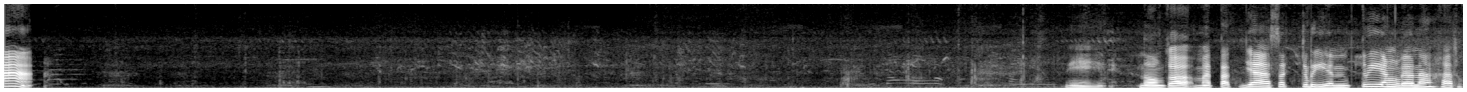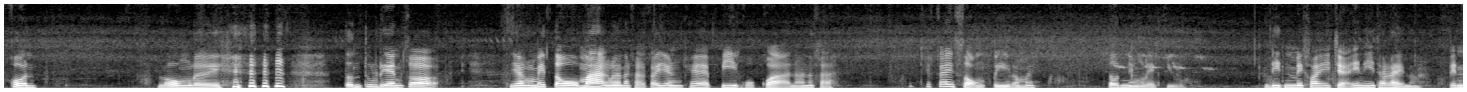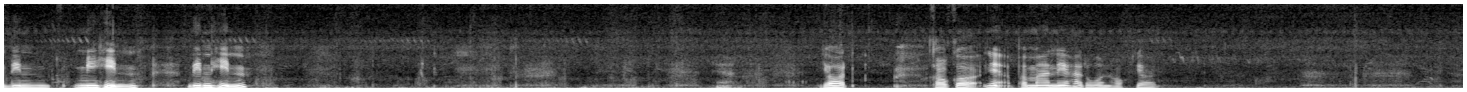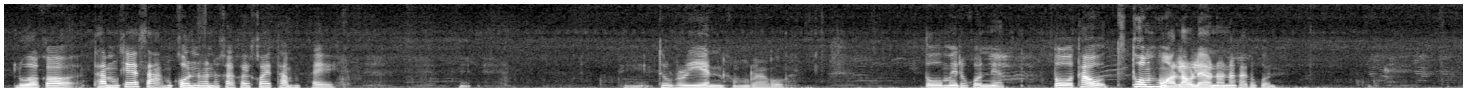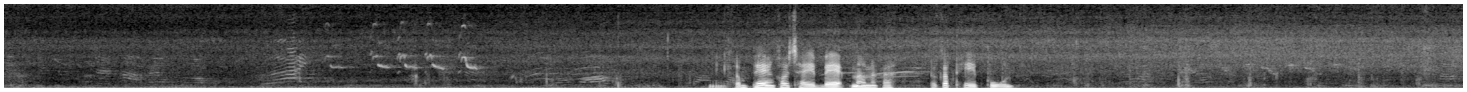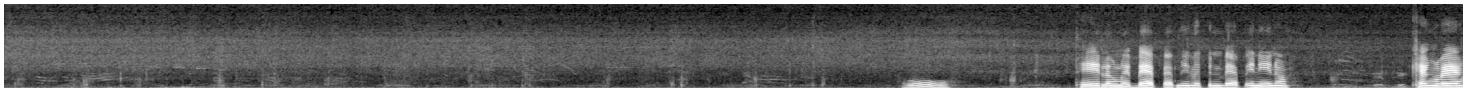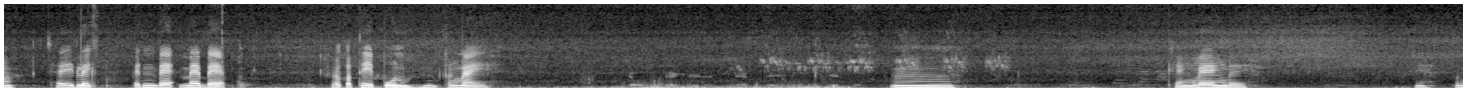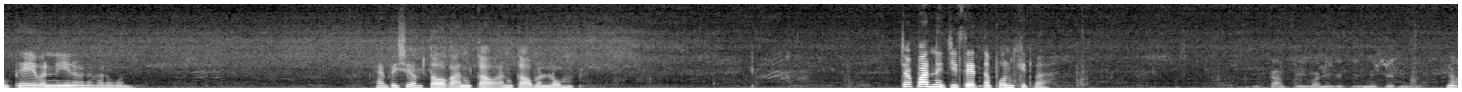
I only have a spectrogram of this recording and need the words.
นี่น้องก็มาตัดหญ้าสักเกลียนเกลี้ยงแล้วนะคะ ทุกคนโล่งเลย ต้นทุเรียนก็ยังไม่โตมากแล้วนะคะ ก็ยังแค่ปีกว่าๆแล้วนะคะจะใกล้สองปีแล้วไหมต้นยังเล็กอยู่ ดินไม่ค่อยจะไอ้นี่เท่าไหร่เนาะเป็นดินมีหิน ดินหินยอดเขาก็เนี่ยประมาณนี้ค่ะทุกคนออกยอดรั้วก็ทำแค่สามคนเนาะนะคะ ค่อยๆทำไปทุเรียนของเรา โตไหมทุกคนเนี่ย โตเท่าท่วมหัวเราแล้วเนาะนะคะ ทุกคน กำแพงเขาใช้แบบเนาะนะคะ แล้วก็เทปูน โอ้ เทลงในแบบแบบนี้เลยเป็นแบบไอ้นี่เนาะ แข็งแรงใช้เหล็กเป็นแบบแม่แบบ แล้วก็เทปูนข้างใน อืม แข็งแรงเลย เนี่ยเพิ่งเทวันนี้แล้วนะคะทุกคน ให้ไปเชื่อมต่อกับอันเก่า อันเก่ามันล้ม จักวันนี่จีเซตนะพลคิดว่าอีกสามสี่วันนี้ก็จะมีเสร็จนี่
